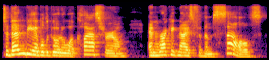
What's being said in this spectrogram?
to then be able to go to a classroom and recognize for themselves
